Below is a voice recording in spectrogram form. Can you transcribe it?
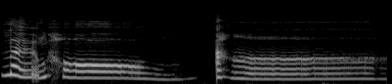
两行啊！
